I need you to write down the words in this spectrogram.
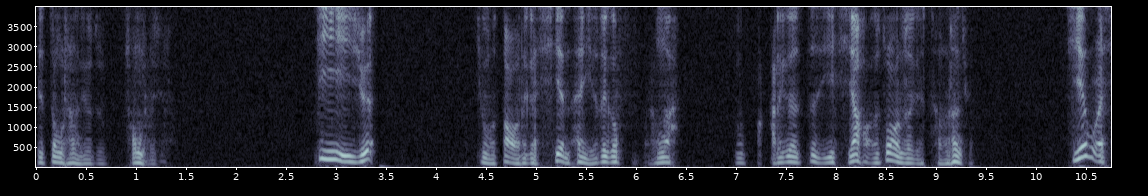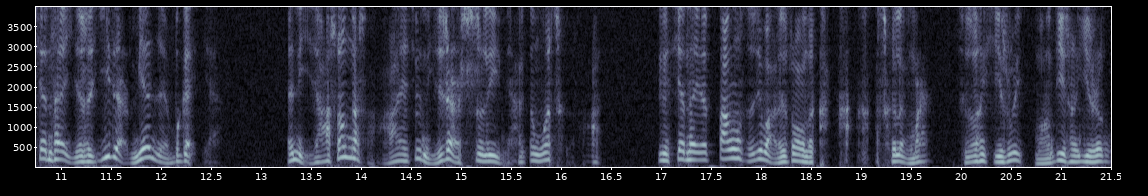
这周生就就冲出去了，记一绝，就到这个县太爷这个府上啊，就把这个自己写好的状子给呈上去了，结果县太爷是一点面子也不给呀，哎，你家算个啥呀？就你这点势力，你还跟我扯啥？这个县太爷当时就把这状子咔咔咔扯两半，折个稀碎，往地上一扔。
